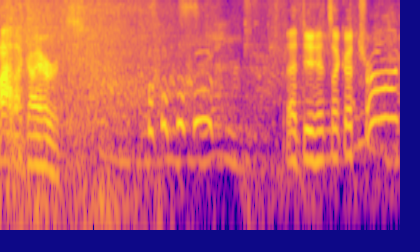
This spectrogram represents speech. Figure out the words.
Wow, that guy hurts. That dude hits like a truck.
